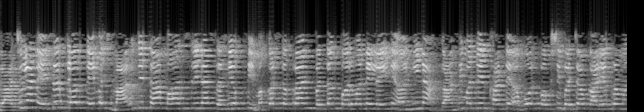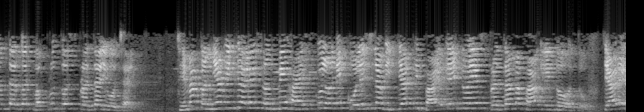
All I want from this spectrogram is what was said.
રાજુલા નેચર ક્લબ તેમજ મારુતિ ધામ મહંશ્રીના સહયોગથી મકર સંક્રાંત પતંગ પર્વને લઈને અહીંના ગાંધી મંદિર ખાતે અબોલ પક્ષી બચાવ કાર્યક્રમ અંતર્ગત વક્તૃત્વ સ્પર્ધા યોજાઈ. જેમાં કન્યા વિદ્યાલય સંઘવી હાઈસ્કૂલ અને કોલેજના વિદ્યાર્થી ભાઈ બહેનોએ સ્પર્ધામાં ભાગ લીધો હતો. ત્યારે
